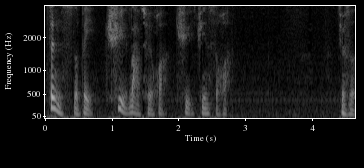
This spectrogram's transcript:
正式被去纳粹化、去军事化，就是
